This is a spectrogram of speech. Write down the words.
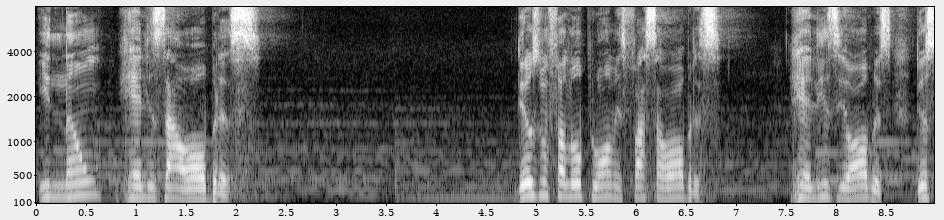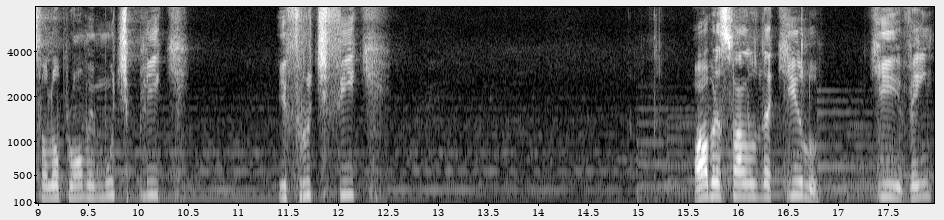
e não realizar obras. Deus não falou para o homem faça obras, realize obras. Deus falou para o homem multiplique e frutifique. Obras falam daquilo que vem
